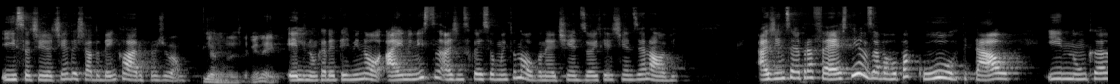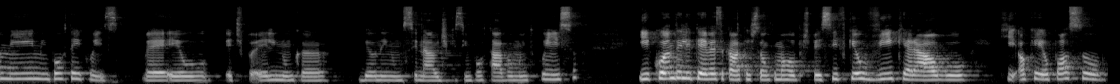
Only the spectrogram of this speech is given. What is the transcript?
E isso eu já tinha deixado bem claro pro João. E eu não terminei. Ele nunca determinou. Aí no início a gente se conheceu muito novo, né? Eu tinha 18 ele tinha 19. A gente saía pra festa e eu usava roupa curta e tal. E nunca me, me importei com isso. É, eu, eu, tipo, ele nunca deu nenhum sinal de que se importava muito com isso. E quando ele teve aquela questão com uma roupa específica, eu vi que era algo que, ok, eu posso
